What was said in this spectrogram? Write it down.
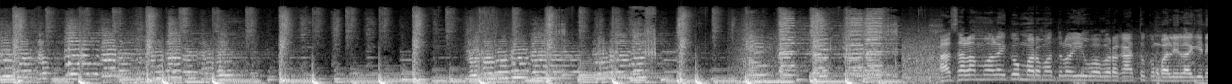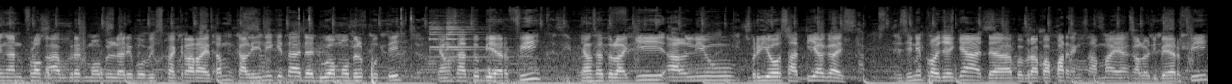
Assalamualaikum warahmatullahi wabarakatuh. Kembali lagi dengan vlog upgrade mobil dari Bobby Spectral Item Kali ini kita ada dua mobil putih. Yang satu BRV Yang satu lagi All New Brio Satya guys. Di sini proyeknya ada beberapa part yang sama ya. Kalau di BRV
